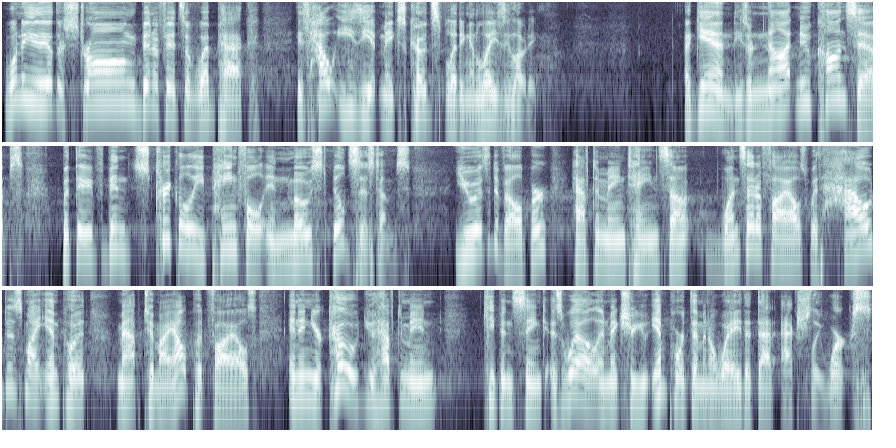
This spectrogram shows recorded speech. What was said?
One of the other strong benefits of Webpack is how easy it makes code splitting and lazy loading. Again, these are not new concepts, but they've been strictly painful in most build systems. You as a developer have to maintain some, one set of files with how does my input map to my output files, and in your code you have to main, keep in sync as well and make sure you import them in a way that that actually works.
